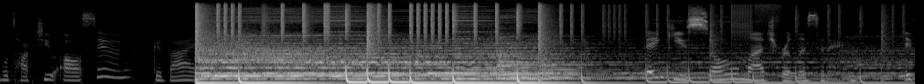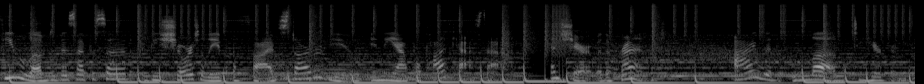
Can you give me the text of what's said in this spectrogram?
will talk to you all soon. Goodbye. Thank you so much for listening. If you loved this episode, be sure to leave a five star review in the Apple Podcast app and share it with a friend. I would love to hear from you.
